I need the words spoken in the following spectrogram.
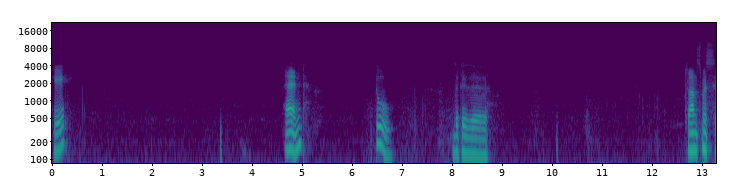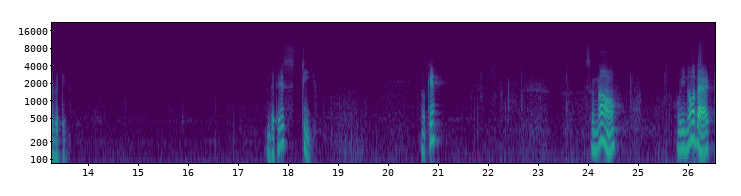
k and 2 that is a transmissivity that is T. Okay. So, now we know that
